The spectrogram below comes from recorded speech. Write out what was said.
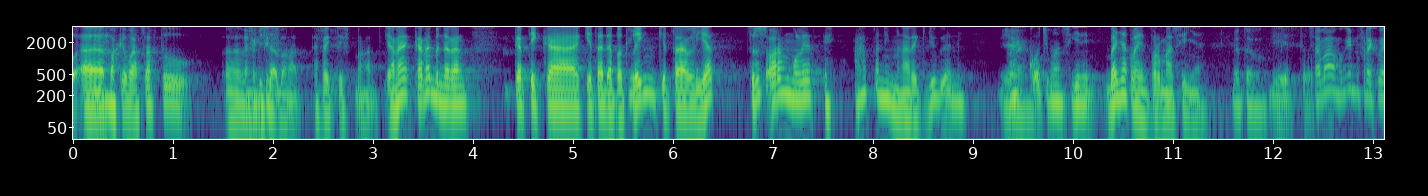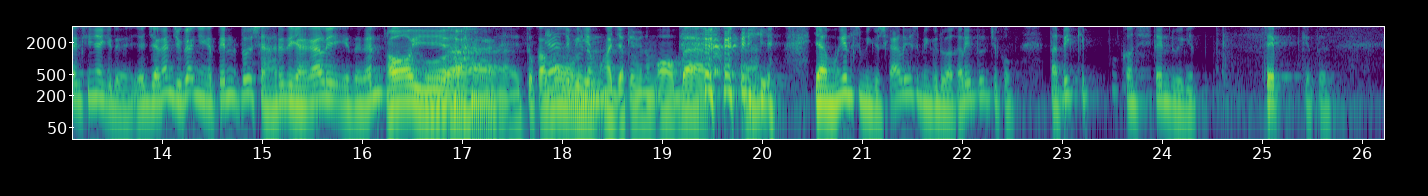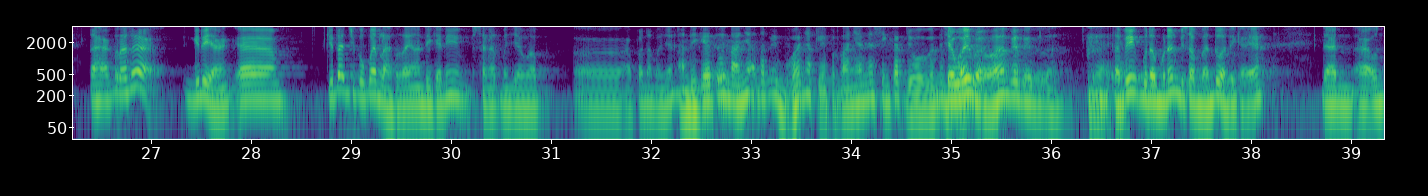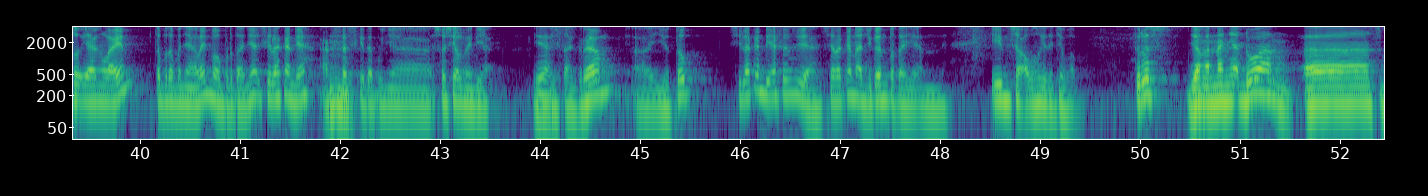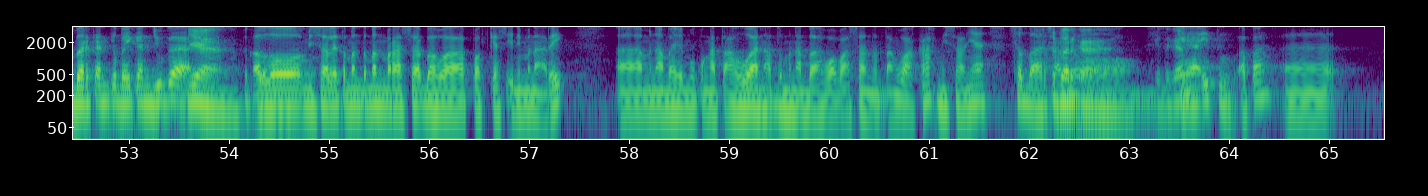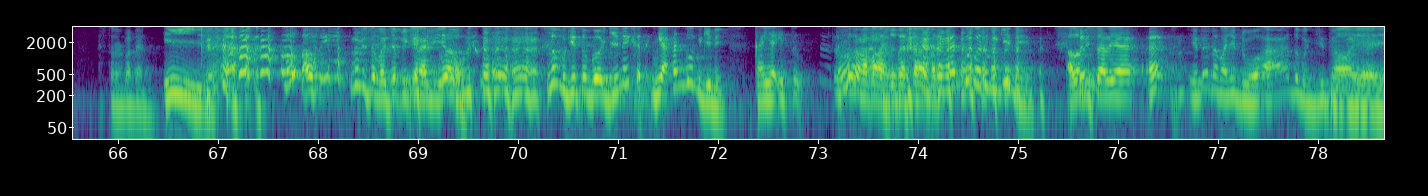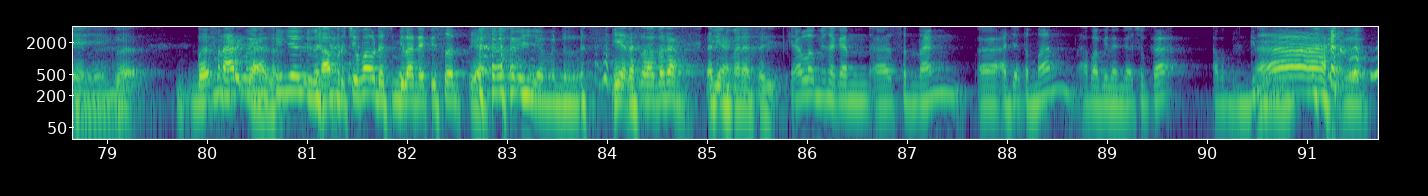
uh, pakai WhatsApp tuh uh, bisa banget, efektif banget. Karena karena beneran ketika kita dapat link, kita lihat, terus orang mau lihat, eh apa nih menarik juga nih. Iya. Ah, kok cuma segini? Banyak lah informasinya. Betul. Gitu. Sama mungkin frekuensinya gitu ya. Ya jangan juga ngingetin itu sehari tiga kali gitu kan. Oh iya, Wah. itu kamu Ya, dibikin- minum ngajakin minum obat. Iya. ya mungkin seminggu sekali, seminggu dua kali itu cukup. Tapi keep consistent doing it. Sip. Gitu. Nah aku rasa gini ya. eh, kita cukupkan lah pertanyaan Andika ini sangat menjawab eh, apa namanya. Andika itu nanya tapi banyak ya pertanyaannya singkat jawabannya. Jawabannya banyak. banget gitu lah. Tapi mudah-mudahan bisa membantu Andika ya. Dan eh, untuk yang lain, teman-teman yang lain mau bertanya silahkan ya akses kita punya sosial media. Yes. Instagram, eh, YouTube, silakan diakses saja. Silakan ajukan pertanyaan. Insya Allah kita jawab. Terus jangan nanya doang, eh, sebarkan kebaikan juga. Iya, Kalau misalnya teman-teman merasa bahwa podcast ini menarik, eh, menambah ilmu pengetahuan atau menambah wawasan tentang wakaf, misalnya sebarkan, Sebarkan, dong. gitu kan? Kayak itu apa? eh, Restoran Padang. Iya. Tau sih? Lo bisa baca pikiran gue lo. Lo begitu gue gini, nggak kan gue begini. Kayak itu. Lo kenapa langsung restoran Padang? Kan gue baru begini. Kalau misalnya, Hah? Itu namanya 2A tuh begitu. Oh iya iya iya. Gue menarik lah. Nggak percuma udah 9 episode ya. iya bener. Iya restoran Padang. Tadi Iya. gimana tadi? Kalau misalkan eh, senang eh, ajak teman, apabila nggak suka, apabila gitu. ya. Ah,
